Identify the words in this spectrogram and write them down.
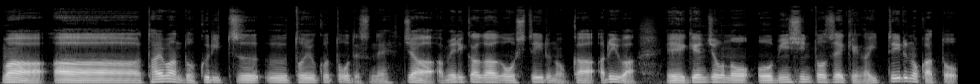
まあ台湾独立ということをですねじゃあアメリカ側が推しているのかあるいは、えー、現状の民進党政権が言っているのかと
